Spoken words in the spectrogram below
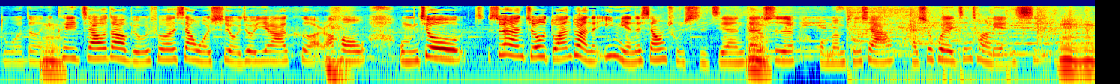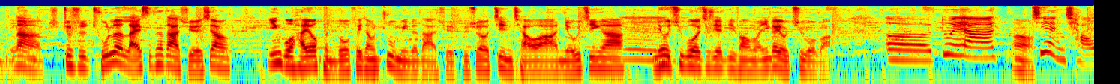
多的。你可以交到，比如说像我室友就伊拉克，然后 我们就虽然只有短短的一年的相处时间，但是我们平时啊还是会经常联系。嗯嗯，那就是除了莱斯特大学，像英国还有很多非常著名的大学，比如说剑桥啊、牛津啊，你有去过？这些地方吗？应该有去过吧？呃，对啊，剑桥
